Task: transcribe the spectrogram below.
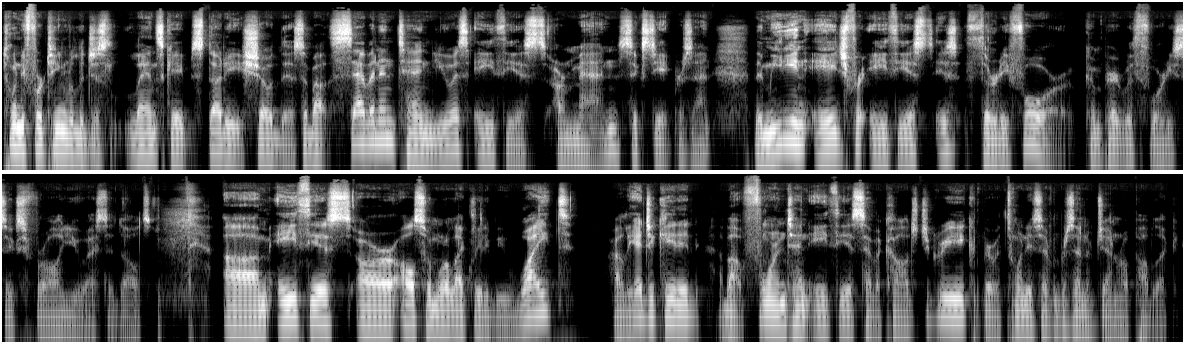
2014 Religious Landscape Study showed this. About 7 in 10 U.S. atheists are men, 68%. The median age for atheists is 34, compared with 46 for all U.S. adults. Um, atheists are also more likely to be white, highly educated. About 4 in 10 atheists have a college degree, compared with 27% of general public.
